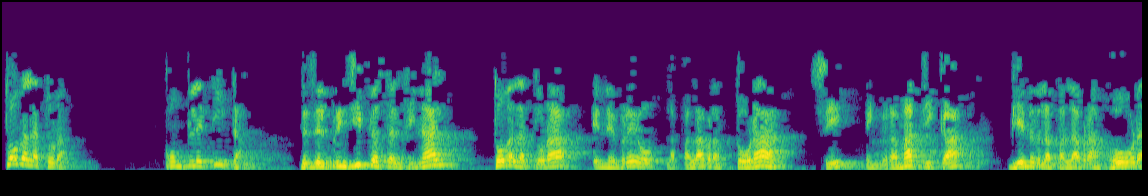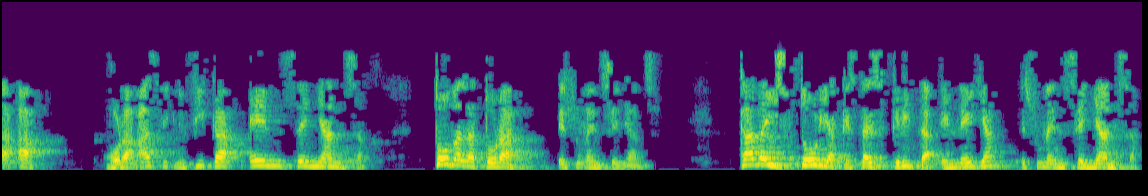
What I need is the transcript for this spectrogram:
toda la Torah, completita, desde el principio hasta el final, toda la Torah en hebreo, la palabra Torah, ¿sí? En gramática, viene de la palabra Hora'a. Hora'a significa enseñanza. Toda la Torah es una enseñanza. Cada historia que está escrita en ella es una enseñanza.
